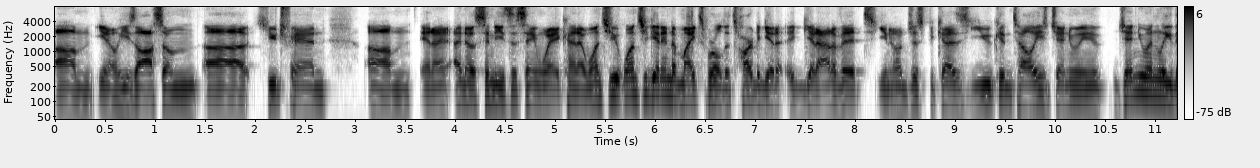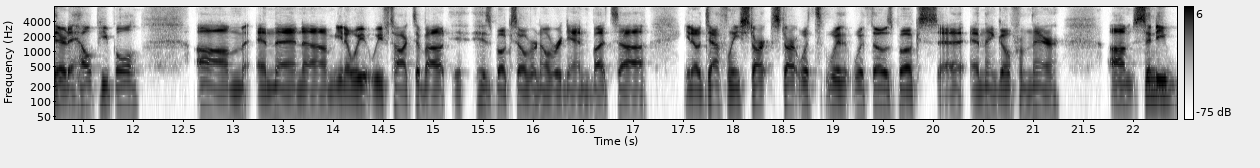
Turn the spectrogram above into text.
Um, you know, he's awesome. Uh, huge fan. Um, and I, I, know Cindy's the same way. Kind of once you once you get into Mike's world, it's hard to get get out of it. You know, just because you can tell he's genuinely genuinely there to help people. Um, and then um, you know we we've talked about his books over and over again, but uh, you know definitely start start with with with those books and then go from there. Um, Cindy,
